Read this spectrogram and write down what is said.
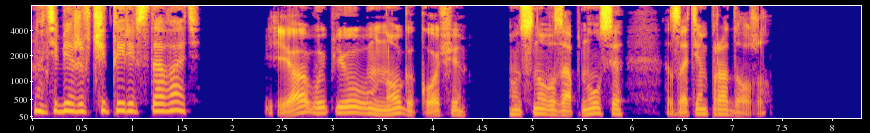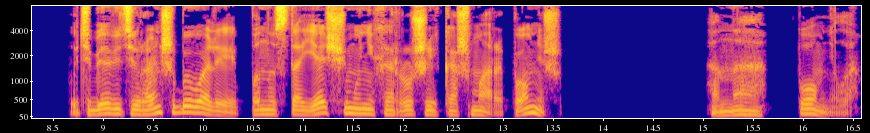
«Но тебе же в четыре вставать». «Я выпью много кофе». Он снова запнулся, затем продолжил. У тебя ведь и раньше бывали по-настоящему нехорошие кошмары, помнишь? Она помнила.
